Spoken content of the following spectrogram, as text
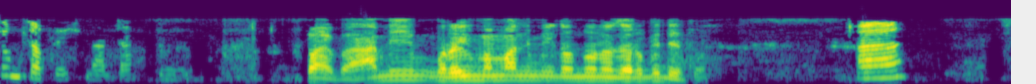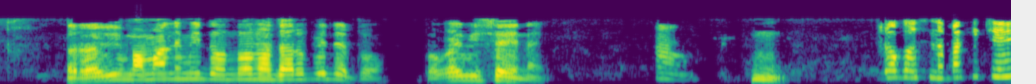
तुमचा प्रश्न आता. पाय बा आम्ही रवी मामाने मी दोन दोन हजार रुपये देतो. हा रवी मामाने मी दोन दोन हजार रुपये देतो. तो काही विषय नाही. हम्म. दोघंच ना बाकीचे?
